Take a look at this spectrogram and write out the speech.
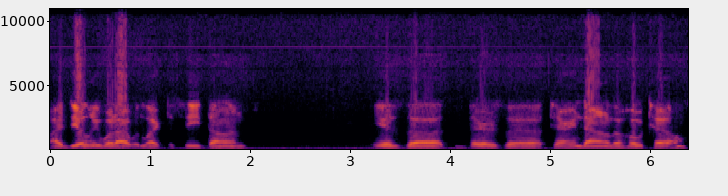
Ideally, what I would like to see done is uh, there's a tearing down of the hotel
